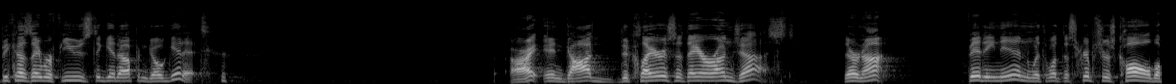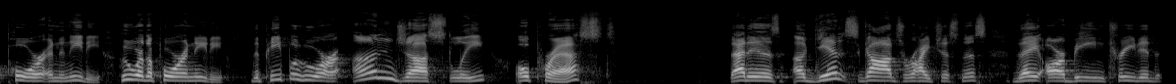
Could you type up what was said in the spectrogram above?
because they refuse to get up and go get it. All right, and God declares that they are unjust. They're not fitting in with what the scriptures call the poor and the needy. Who are the poor and needy? The people who are unjustly oppressed, that is, against God's righteousness, they are being treated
